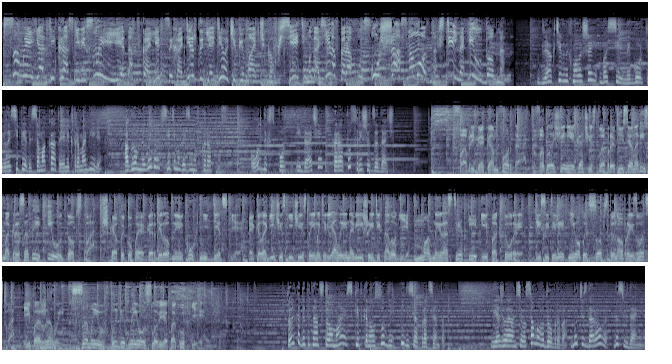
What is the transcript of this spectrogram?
Самые яркие краски весны и лета в коллекциях одежды для девочек и мальчиков в сети магазинов «Карапуз». Ужасно модно, стильно и удобно. Для активных малышей бассейны, горки, велосипеды, самокаты, электромобили. Огромный выбор в сети магазинов «Карапуз». Отдых, спорт и дача «Карапуз» решит задачу. Фабрика комфорта. Воплощение качества, профессионализма, красоты и удобства. Шкафы-купе, гардеробные, кухни детские. Экологически чистые материалы и новейшие технологии. Модные расцветки и фактуры. Десятилетний опыт собственного производства. И, пожалуй, самые выгодные условия покупки. Только до 15 мая скидка на услуги 50%. Я желаю вам всего самого доброго. Будьте здоровы. До свидания.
